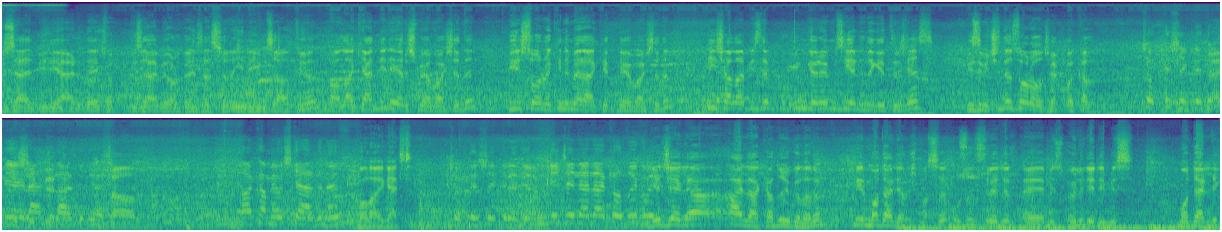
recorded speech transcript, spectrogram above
güzel bir yerde, çok güzel bir organizasyona yine imza atıyor. Vallahi kendiyle yarışmaya başladı. Bir sonrakini merak etmeye başladım. İnşallah biz de bugün görevimizi yerine getireceğiz. Bizim için de zor olacak bakalım. Çok teşekkür ederim. Ben İyi teşekkür ederim. diliyorum. Sağ olun. Hakan Bey hoş geldiniz. Kolay gelsin. Çok teşekkür ediyorum. Geceyle alakalı duygu ve Geceyle alakalı duygularım bir model yarışması. Uzun süredir e, biz ölü dediğimiz modellik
